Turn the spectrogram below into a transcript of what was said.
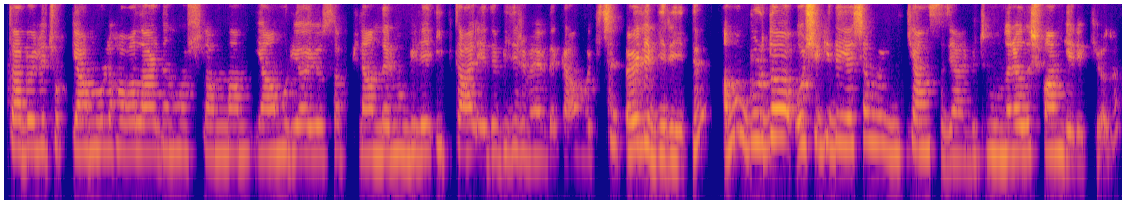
Hatta böyle çok yağmurlu havalardan hoşlanmam. Yağmur yağıyorsa planlarımı bile iptal edebilirim evde kalmak için. Öyle biriydim. Ama burada o şekilde yaşamam imkansız. Yani bütün bunlara alışmam gerekiyordu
